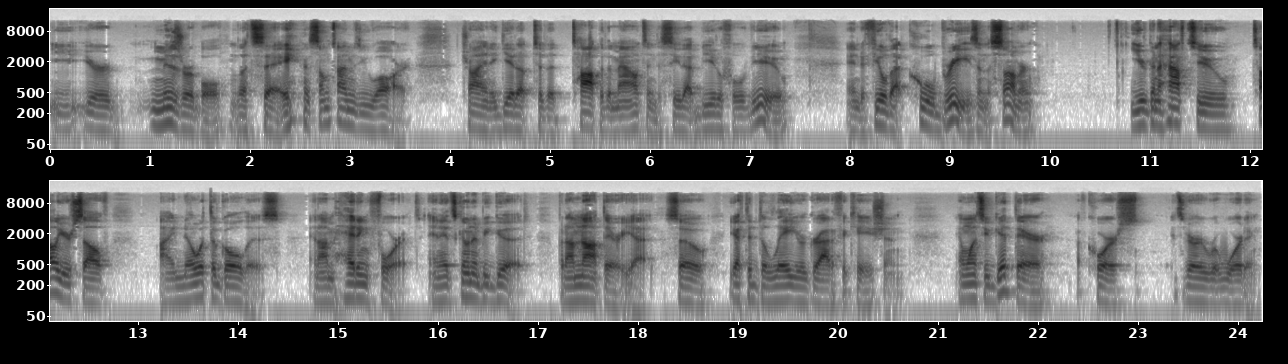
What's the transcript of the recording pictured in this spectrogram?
you're miserable, let's say, sometimes you are, trying to get up to the top of the mountain to see that beautiful view and to feel that cool breeze in the summer, you're going to have to tell yourself, I know what the goal is, and I'm heading for it, and it's going to be good but I'm not there yet. So you have to delay your gratification. And once you get there, of course, it's very rewarding.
